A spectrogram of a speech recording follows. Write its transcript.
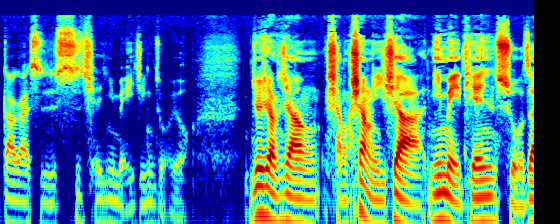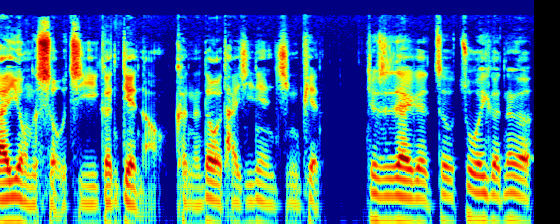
大概是四千亿美金左右。你就想想，想象一下，你每天所在用的手机跟电脑，可能都有台积电的晶片，就是在一个做做一个那个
